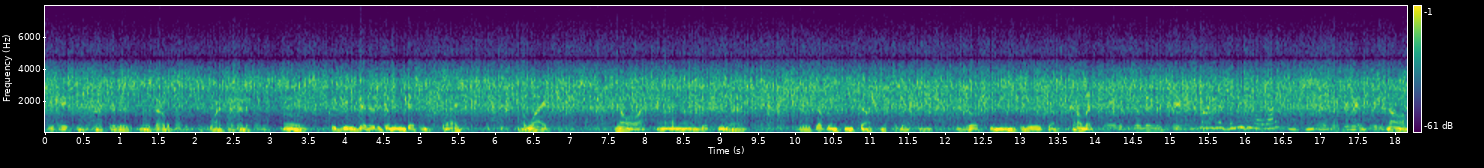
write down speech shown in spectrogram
He's Hastings, Doctor. There's no doubt about it. His wife identified him. Oh. Could you get her to come in, Captain? What? My wife? No, I... No, no, just relax. Uh, you're suffering from shock, Mr. Hastings. Exhaustion and severe shock. No, but... Oh, would you come in, Mr. Hastings? My husband, is he all right, Captain? Uh, just come in, please. No.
